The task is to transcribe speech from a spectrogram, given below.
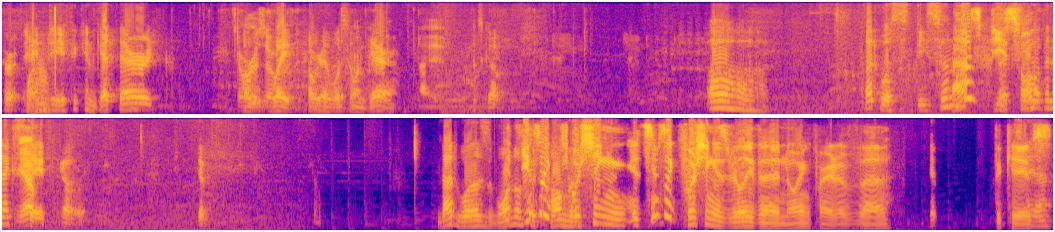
Sure, Wow. Engie, if you can get there. Door oh, is open. wait. Oh, there was one there. Yeah. Let's go. Oh, that was decent. That was Let's see how the next Yep. stage goes. That was one it of seems the like calmest. pushing. It seems like pushing is really the annoying part of uh, Yep. the case.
